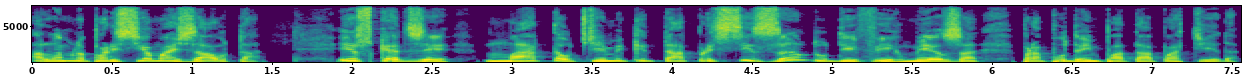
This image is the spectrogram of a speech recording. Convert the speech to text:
a lâmina parecia mais alta. Isso quer dizer, mata o time que está precisando de firmeza para poder empatar a partida.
